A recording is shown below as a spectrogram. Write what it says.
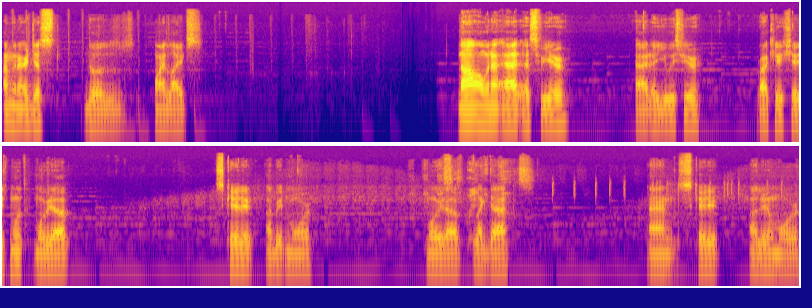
I'm gonna adjust those point lights. Now I'm gonna add a sphere add a UV sphere right click shade smooth move it up. Scale it a bit more. Move it up like that. And scale it a little more.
